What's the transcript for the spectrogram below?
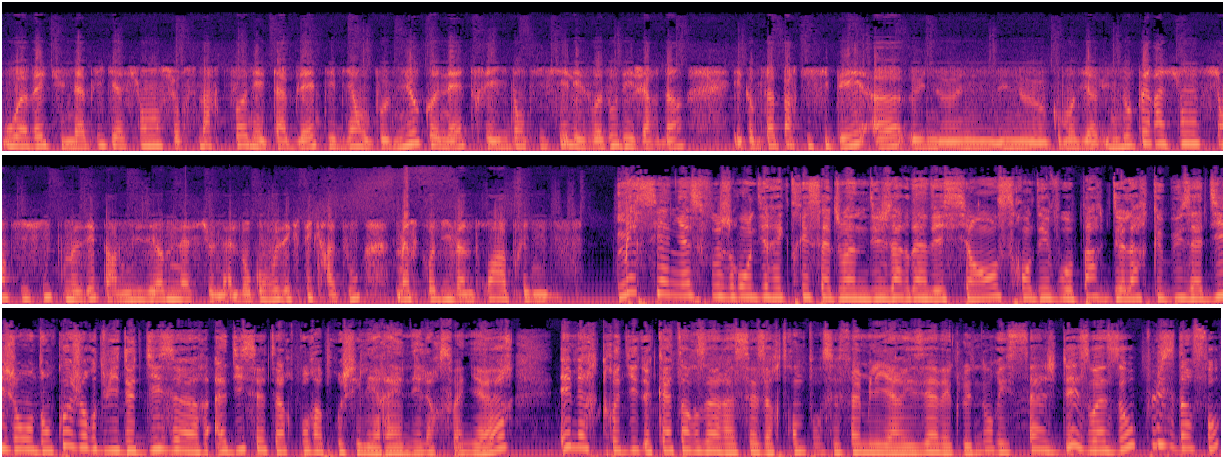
où avec une application sur smartphone et tablette, eh bien on peut mieux connaître et identifier les oiseaux des jardins et comme ça participer à une, une, une- comment dire une opération scientifique menée par le Muséum national. Donc on vous expliquera tout mercredi 23 après-midi. Merci Agnès Fougeron, directrice adjointe du Jardin des Sciences. Rendez-vous au parc de l'Arquebuse à Dijon, donc aujourd'hui de 10h à 17h pour approcher les rennes et leurs soigneurs. Et mercredi de 14h à 16h30 pour se familiariser avec le nourrissage des oiseaux. Plus d'infos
